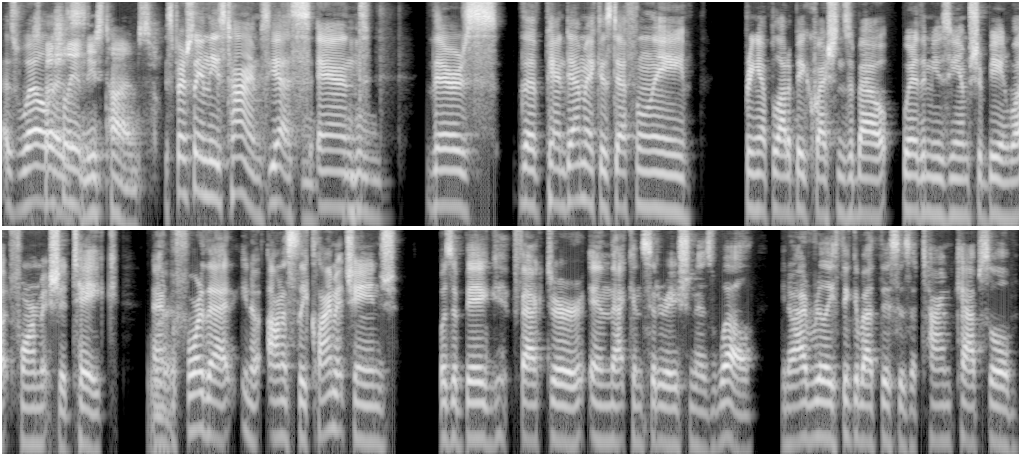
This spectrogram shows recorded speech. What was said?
as well especially as, in these times especially in these times yes mm-hmm. and there's the pandemic is definitely bringing up a lot of big questions about where the museum should be and what form it should take right. and before that you know honestly climate change was a big factor in that consideration as well. You know, I really think about this as a time capsule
